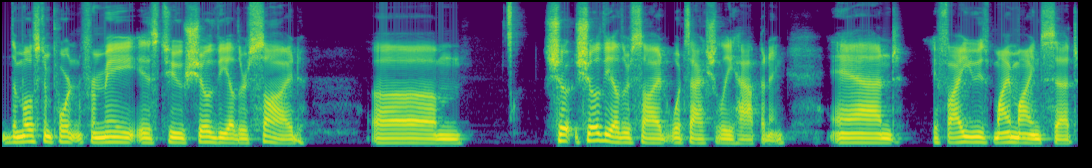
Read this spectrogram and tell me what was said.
the most important for me is to show the other side, um, show show the other side what's actually happening. And if I use my mindset,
